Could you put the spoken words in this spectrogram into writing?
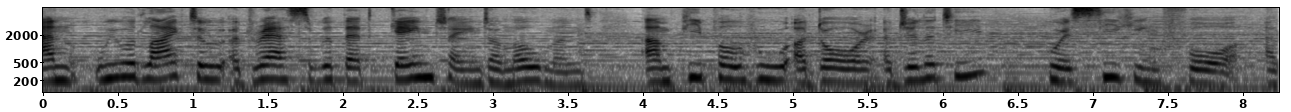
and we would like to address with that game changer moment um, people who adore agility, who are seeking for a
